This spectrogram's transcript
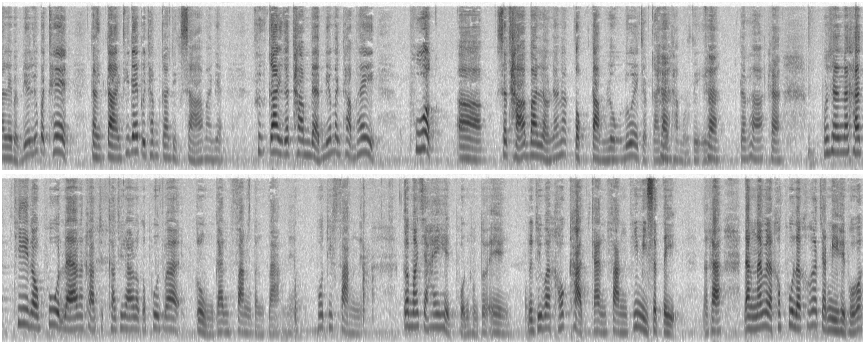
อะไรแบบนี้หรือประเทศต่างๆ ที่ได้ไปทำการศึกษามาเนี่ยคือการกระทำแบบนี้มันทำให้พวกอ่าสถาบันเหล่านั้นน่ะตกต่ำลงด้วยจากการค่ะ กระทำของตัวเอง ค่ะ นะคะค่ะ เพราะฉะนั้นนะคะที่เราพูดแล้วนะคะที่คราวที่แล้วเราก็พูดว่ากลุ่มการฟังต่างๆเนี่ยพวกที่ฟังเนี่ยก็มักจะให้เหตุผลของตัวเอง โดยที่ว่าเขาขาดการฟังที่มีสตินะคะ ดังนั้นเวลาเขาพูดแล้วเขาก็จะมีเหตุผลว่า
